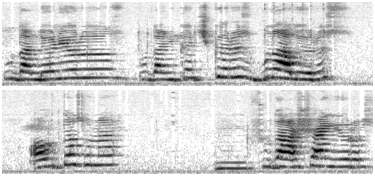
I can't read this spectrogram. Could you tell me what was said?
Buradan dönüyoruz. Buradan yukarı çıkıyoruz. Bunu alıyoruz. Aldıktan sonra hmm, şuradan aşağı iniyoruz.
